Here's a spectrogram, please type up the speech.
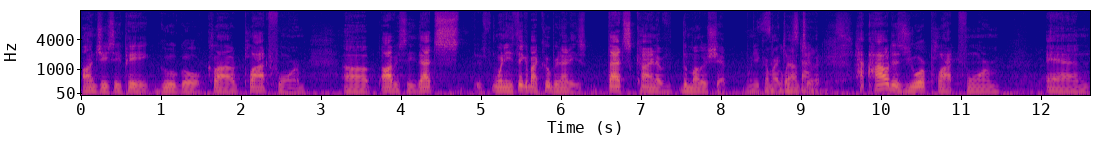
on GCP, Google Cloud Platform. Uh, obviously, that's, when you think about Kubernetes, that's kind of the mothership when you come the right gold down to it. H how does your platform and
